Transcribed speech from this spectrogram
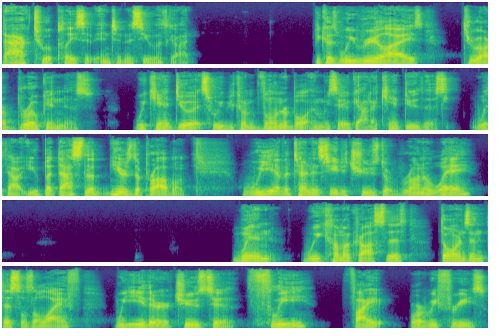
back to a place of intimacy with God. Because we realize through our brokenness, we can't do it. So we become vulnerable and we say, oh, God, I can't do this without you. But that's the, here's the problem. We have a tendency to choose to run away when we come across this thorns and thistles of life. We either choose to flee, fight, or we freeze.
